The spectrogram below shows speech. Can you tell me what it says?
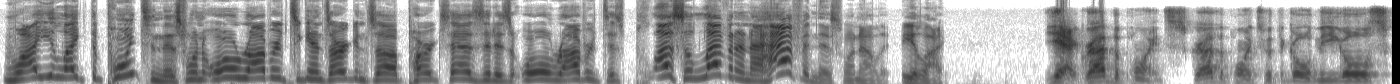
why you like the points in this one. Oral Roberts against Arkansas. Parx says it is Oral Roberts is plus 11 and a half in this one, Eli. Yeah, grab the points. Grab the points with the Golden Eagles.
